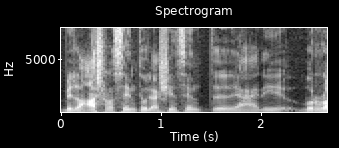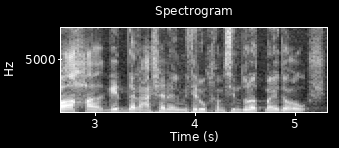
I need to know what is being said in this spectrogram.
بال 10 سنت وال 20 سنت آه، يعني بالراحة جدا عشان ال 250 دولار ما يدعوش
